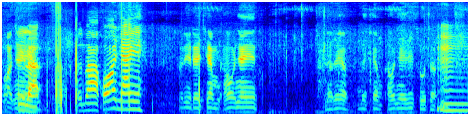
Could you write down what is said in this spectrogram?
พ่อใหญ่นี่แหละเพิ่นว่าคอใหญ่ตอนนี้ได้แชมป์เขาใหญ่แล้วได้ครับได้แชมป์เขาใหญ่ที่สุดแล้วอืม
